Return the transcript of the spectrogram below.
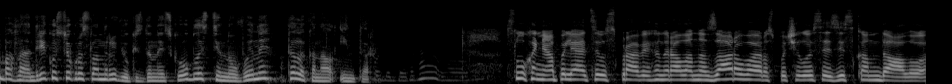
Багла, Андрій Костюк, Руслан Ревюк із Донецької області. Новини телеканал Інтер. Слухання апеляції у справі генерала Назарова розпочалося зі скандалу.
